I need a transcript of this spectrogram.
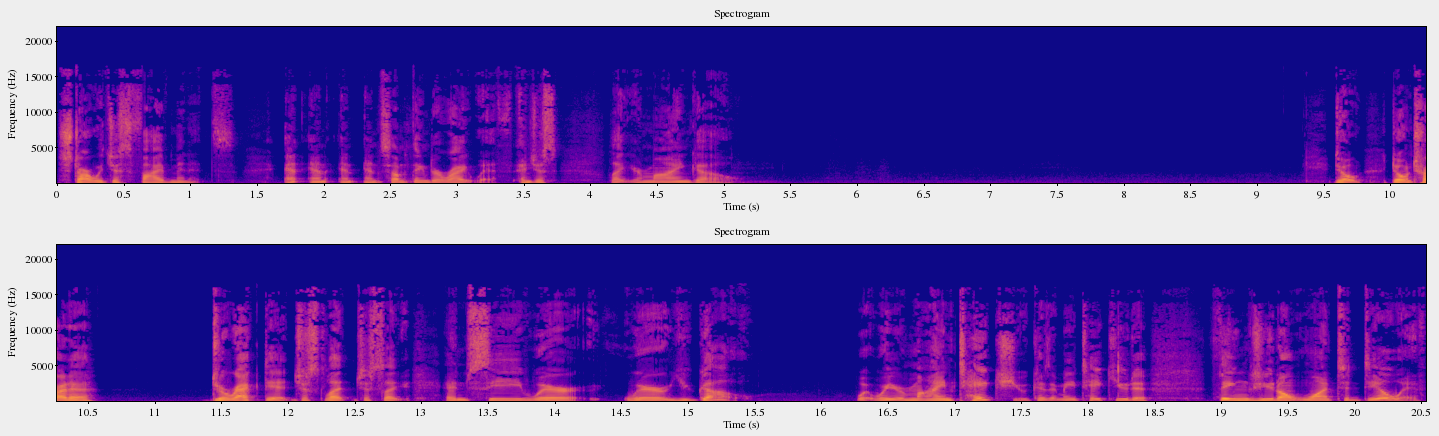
start with just five minutes and, and, and, and something to write with, and just let your mind go. Don't don't try to direct it. Just let, just let, and see where, where you go, where your mind takes you, because it may take you to things you don't want to deal with,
